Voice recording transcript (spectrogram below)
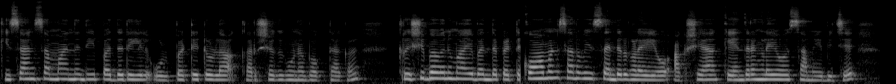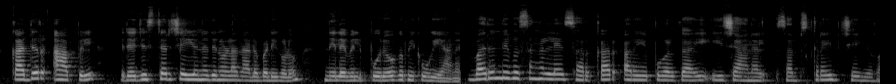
കിസാൻ സമ്മാൻ നിധി പദ്ധതിയിൽ ഉൾപ്പെട്ടിട്ടുള്ള കർഷക ഗുണഭോക്താക്കൾ കൃഷിഭവനുമായി ബന്ധപ്പെട്ട് കോമൺ സർവീസ് സെന്ററുകളെയോ അക്ഷയ കേന്ദ്രങ്ങളെയോ സമീപിച്ച് കതിർ ആപ്പിൽ രജിസ്റ്റർ ചെയ്യുന്നതിനുള്ള നടപടികളും നിലവിൽ പുരോഗമിക്കുകയാണ്. വരും ദിവസങ്ങളിലെ സർക്കാർ അറിയിപ്പുകൾക്കായി ഈ ചാനൽ സബ്സ്ക്രൈബ് ചെയ്യുക.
